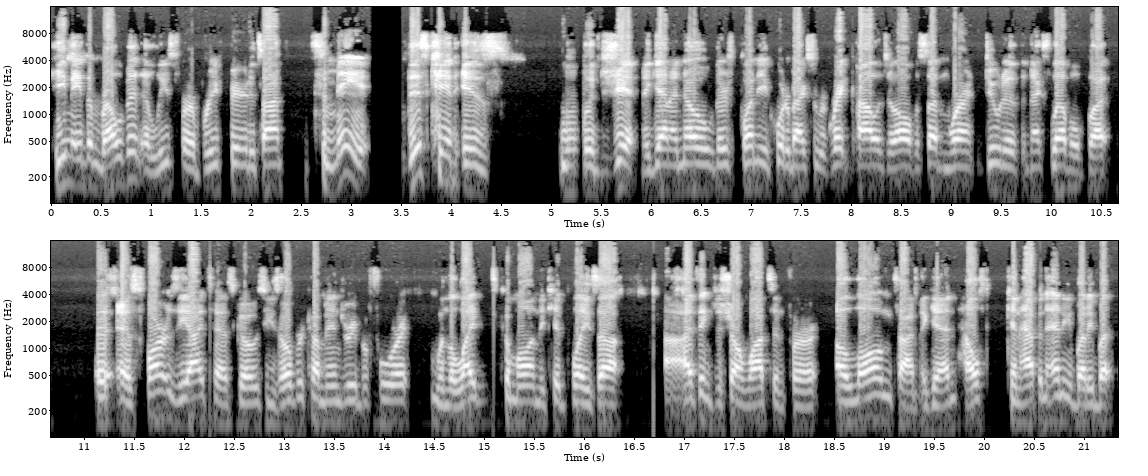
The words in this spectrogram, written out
He made them relevant at least for a brief period of time. To me, this kid is legit. Again, I know there's plenty of quarterbacks who were great college and all of a sudden weren't doing it at the next level, but as far as the eye test goes, he's overcome injury before it. When the lights come on, the kid plays up. I think Deshaun Watson for a long time. Again, health can happen to anybody, but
